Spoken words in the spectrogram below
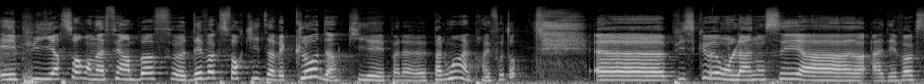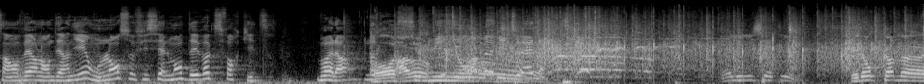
et puis hier soir, on a fait un bof euh, Devox for Kids avec Claude, qui est pas, là- pas loin, elle prend les photos. Euh, puisque on l'a annoncé à, à Devox à Anvers l'an dernier, on lance officiellement Devox for Kids. Voilà. notre Oh, c'est mignon. programme habituel. Belle initiative. Et donc, comme, euh,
